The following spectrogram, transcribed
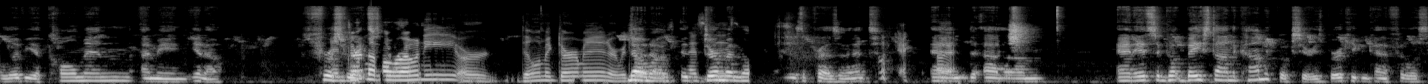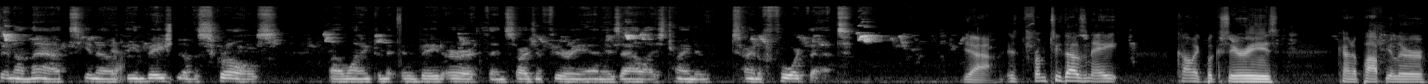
Olivia Colman. I mean, you know, first and Dermot stuff. Mulroney or Dylan McDermott or which No, whichever no, one was. Dermot Mulroney was the president, Okay. and um, and it's a, go- based on the comic book series. Burk, you can kind of fill us in on that. You know, Yeah. the invasion of the Skrulls, uh, wanting to invade Earth, and Sergeant Fury and his allies trying to trying to thwart that. yeah. It's from 2008, comic book series, kind of popular,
